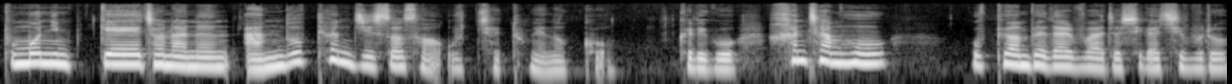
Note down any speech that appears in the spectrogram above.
부모님께 전하는 안부 편지 써서 우체통에 넣고 그리고 한참 후 우편 배달부 아저씨가 집으로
